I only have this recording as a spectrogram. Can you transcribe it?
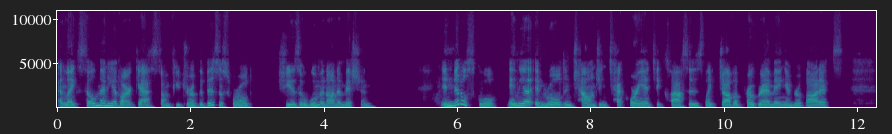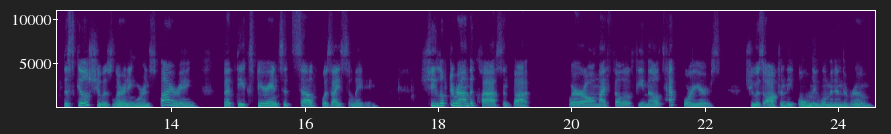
And like so many of our guests on Future of the Business World, she is a woman on a mission. In middle school, Amia enrolled in challenging tech oriented classes like Java programming and robotics. The skills she was learning were inspiring, but the experience itself was isolating. She looked around the class and thought, Where are all my fellow female tech warriors? She was often the only woman in the room.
